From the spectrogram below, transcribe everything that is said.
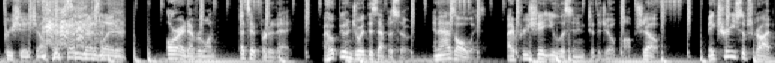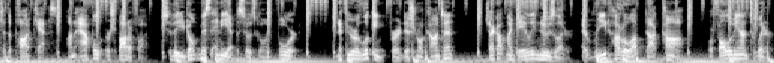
Appreciate y'all. See you guys later. All right, everyone, that's it for today. I hope you enjoyed this episode. And as always, I appreciate you listening to The Joe Pomp Show. Make sure you subscribe to the podcast on Apple or Spotify so that you don't miss any episodes going forward. And if you are looking for additional content, check out my daily newsletter at readhuddleup.com or follow me on Twitter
